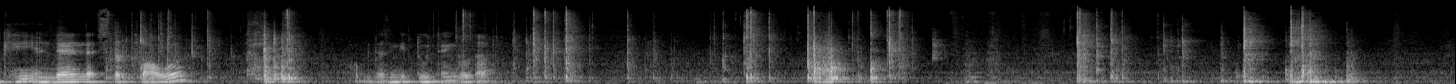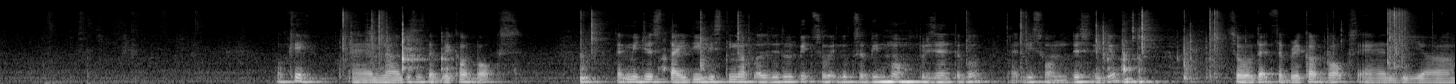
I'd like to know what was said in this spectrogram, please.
Okay and then that's the power it doesn't get too tangled up. Okay and uh, this is the breakout box. Let me just tidy this thing up a little bit so it looks a bit more presentable at least on this video. So that's the breakout box and the uh,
